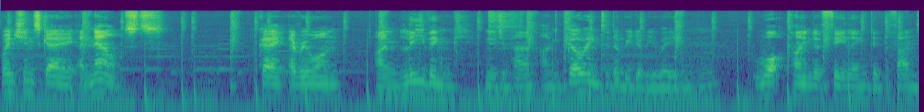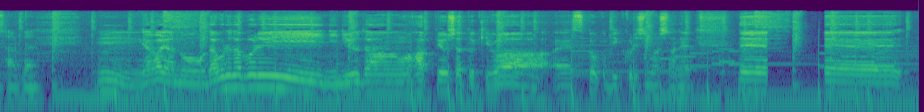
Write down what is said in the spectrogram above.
when Shinsuke announced, okay, everyone, I'm leaving New Japan, I'm going to WWE. What kind of feeling did the fans have then? うん、やはりあの WWE に入団を発表した時は、えーすごくびっくりしましたね。で、えー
